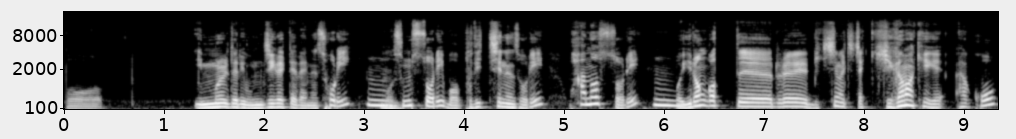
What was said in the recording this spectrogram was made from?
뭐 인물들이 움직일 때 내는 소리, 음. 뭐 숨소리, 뭐 부딪히는 소리, 환호 소리, 음. 뭐 이런 것들을 믹싱을 진짜 기가 막히게 하고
